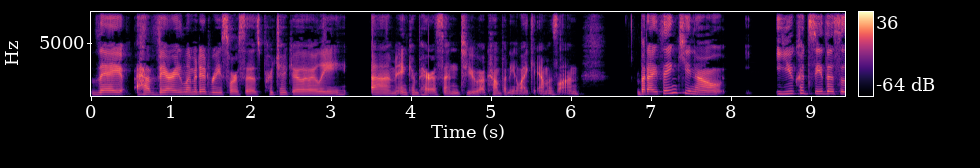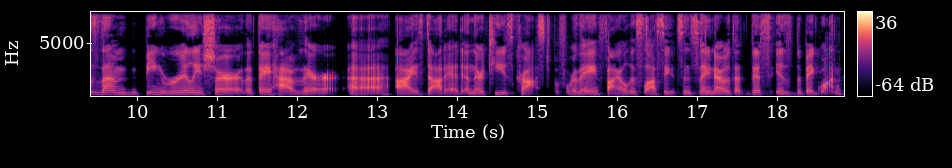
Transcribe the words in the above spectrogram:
they have very limited resources, particularly um, in comparison to a company like Amazon. But I think, you know, you could see this as them being really sure that they have their uh, I's dotted and their T's crossed before they file this lawsuit, since they know that this is the big one.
